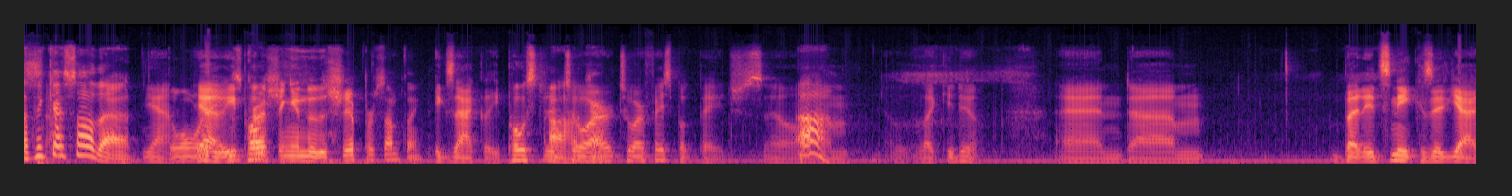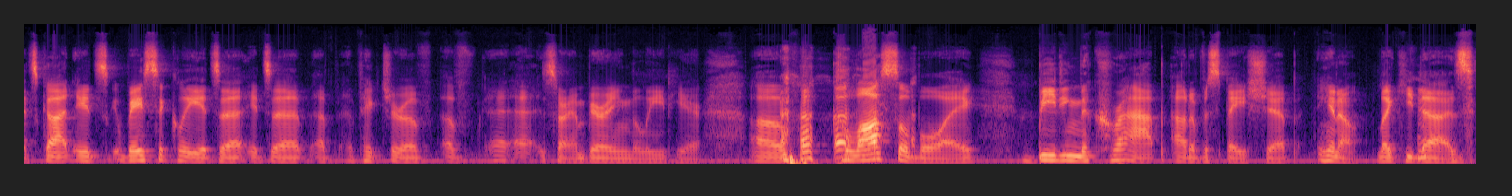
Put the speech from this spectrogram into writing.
I think I saw that. Yeah. The one where Yeah, he he po- crashing into the ship or something. Exactly. Posted it Ah, to okay. our to our Facebook page. So Ah. um, like you do, and um, but it's neat because it, yeah, it's got it's basically it's a it's a, a, a picture of of uh, uh, sorry I'm burying the lead here of Colossal Boy beating the crap out of a spaceship, you know, like he does.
